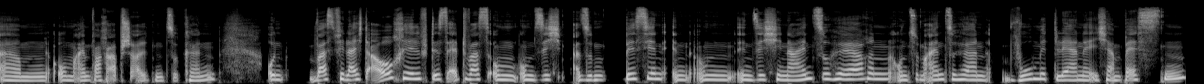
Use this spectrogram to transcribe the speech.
ähm, um einfach abschalten zu können. Und was vielleicht auch hilft, ist etwas, um, um sich, also ein bisschen in, um in sich hineinzuhören und zum einen zu hören, womit lerne ich am besten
